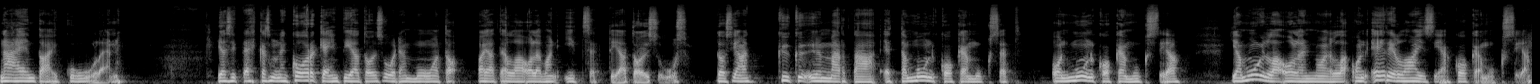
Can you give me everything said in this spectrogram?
näen tai kuulen. Ja sitten ehkä semmoinen korkein tietoisuuden muoto ajatellaan olevan itsetietoisuus. Tosiaan kyky ymmärtää, että mun kokemukset on mun kokemuksia ja muilla olennoilla on erilaisia kokemuksia.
